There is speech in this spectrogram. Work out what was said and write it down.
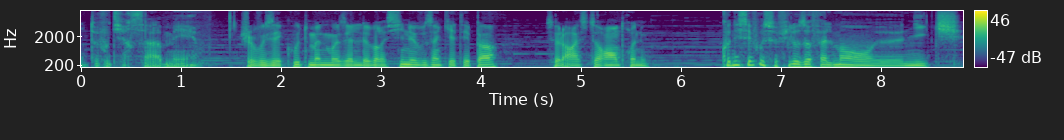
honte de vous dire ça, mais Je vous écoute, mademoiselle de Bressy, ne vous inquiétez pas, cela restera entre nous. connaissez-vous ce philosophe allemand euh, Nietzsche?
